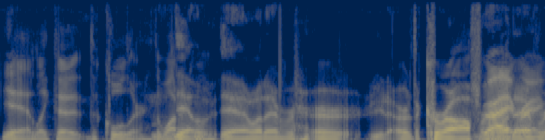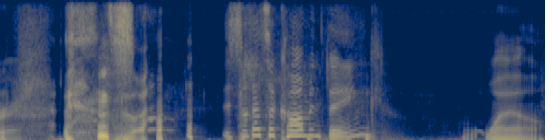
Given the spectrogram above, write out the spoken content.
Yeah, like the, the cooler, the water yeah, cooler. yeah, whatever, or you know, or the carafe or Right, whatever. right, right. so, So that's a common thing. Wow.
